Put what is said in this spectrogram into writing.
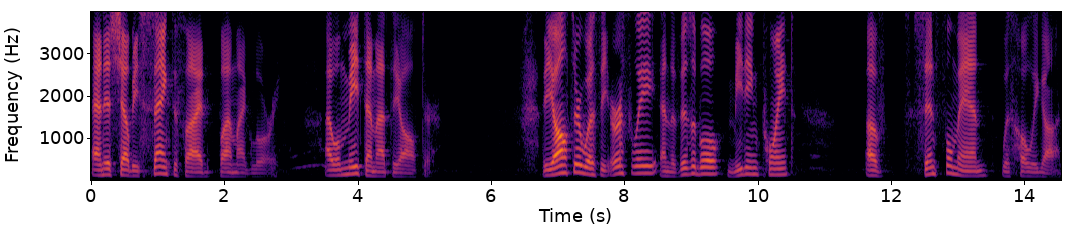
and it shall be sanctified by my glory. I will meet them at the altar. The altar was the earthly and the visible meeting point of sinful man with holy God.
